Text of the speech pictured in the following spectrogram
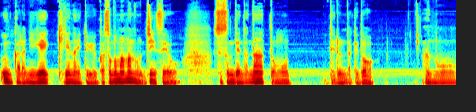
運から逃げきれないというか、そのままの人生を進んでんだなと思ってるんだけど、あの、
